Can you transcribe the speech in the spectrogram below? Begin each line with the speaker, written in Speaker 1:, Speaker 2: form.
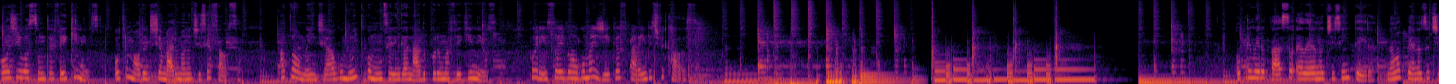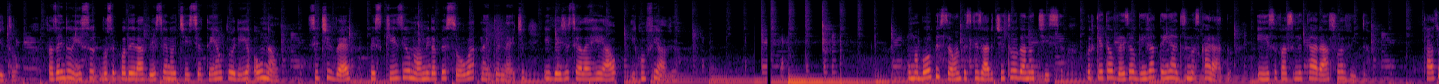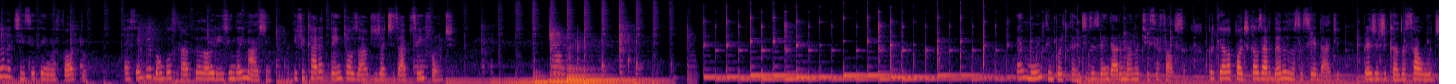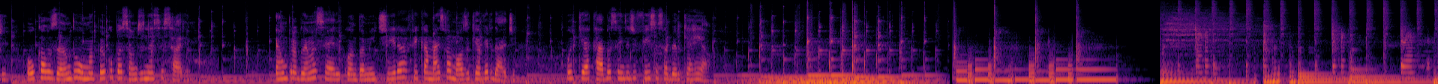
Speaker 1: Hoje o assunto é fake news, outro modo de chamar uma notícia falsa. Atualmente é algo muito comum ser enganado por uma fake news, por isso aí vão algumas dicas para identificá-las. O primeiro passo é ler a notícia inteira, não apenas o título. Fazendo isso, você poderá ver se a notícia tem autoria ou não. Se tiver, pesquise o nome da pessoa na internet e veja se ela é real e confiável. Uma boa opção é pesquisar o título da notícia, porque talvez alguém já tenha a desmascarado, e isso facilitará a sua vida. Caso a notícia tenha foto, é sempre bom buscar pela origem da imagem e ficar atento aos áudios de WhatsApp sem fonte. É muito importante desvendar uma notícia falsa, porque ela pode causar danos na sociedade, prejudicando a saúde ou causando uma preocupação desnecessária. É um problema sério quando a mentira fica mais famosa que a verdade, porque acaba sendo difícil saber o que é real.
